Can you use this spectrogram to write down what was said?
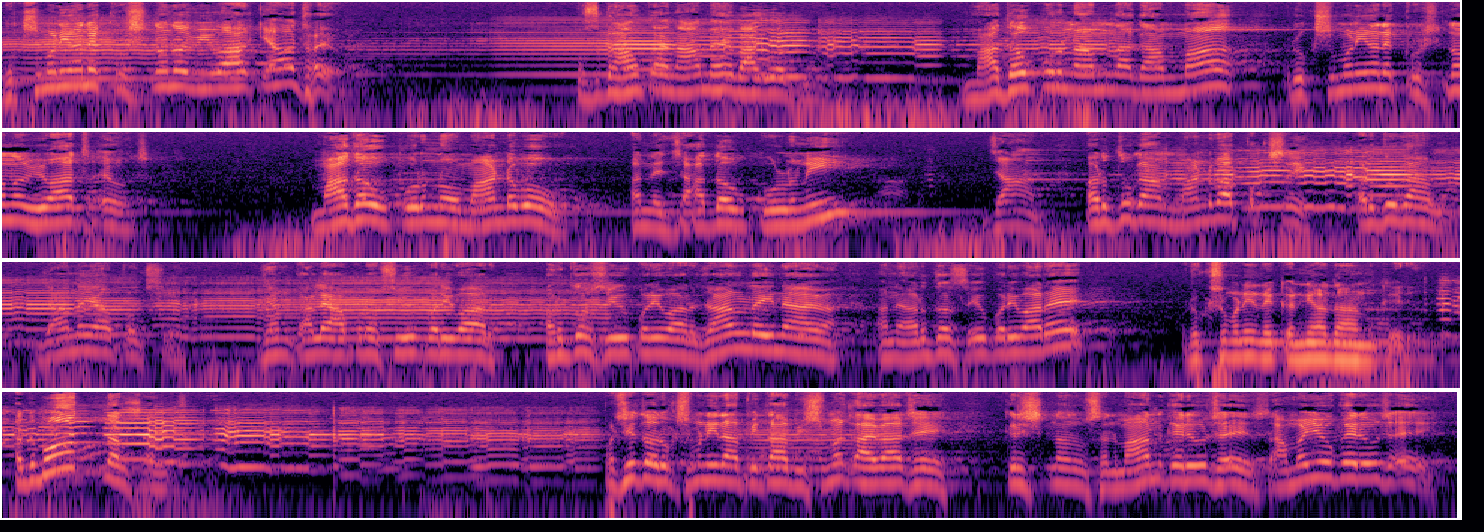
रुक्ष्मणी અને કૃષ્ણનો વિવાહ ક્યાં થયો उस गांव का नाम है भागवत में માધવપુર નામના ગામમાં રૂક્ષ્મણી અને કૃષ્ણનો વિવાહ થયો છે માધવપુરનો માંડવો અને જાદવ કુળની જાન અર્ધું ગામ માંડવા પક્ષે અર્ધું ગામ જાનૈયા પક્ષે જેમ કાલે આપણો શિવ પરિવાર અર્ધો શિવ પરિવાર જાન લઈને આવ્યા અને અર્ધ શિવ પરિવારે રૂક્ષ્મણીને કન્યાદાન કર્યું અદ્ભુત દર્શન. પછી તો રૂક્ષ્મણીના પિતા ભીષ્મક આવ્યા છે, કૃષ્ણનું સન્માન કર્યું છે, સામયું કર્યું છે.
